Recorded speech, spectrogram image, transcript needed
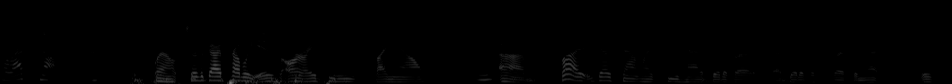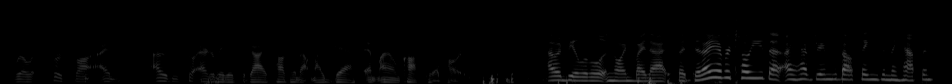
Well, that's not. Well, so the guy probably is R.I.P. by now, Mm-hmm. uh, but it does sound like he had a bit of a a bit of a slip, and that is really. First of all, I I would be so aggravated at the guy talking about my death at my own cocktail party. I would be a little annoyed by that. But did I ever tell you that I have dreams about things and they happen?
